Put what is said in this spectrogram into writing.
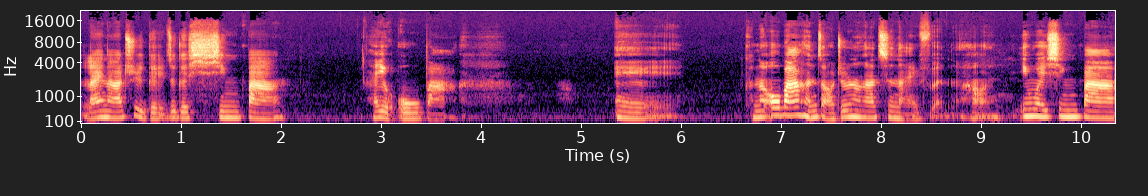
来拿去给这个辛巴，还有欧巴，诶，可能欧巴很早就让他吃奶粉了，哈，因为辛巴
